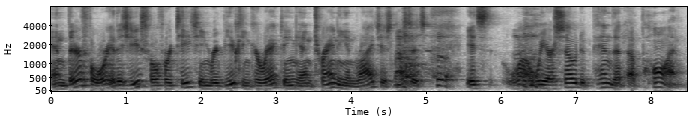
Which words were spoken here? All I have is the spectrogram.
and therefore it is useful for teaching, rebuking, correcting, and training in righteousness. It's, it's what we are so dependent upon.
